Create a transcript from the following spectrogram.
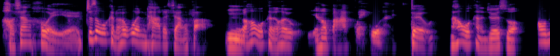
好像会耶，就是我可能会问他的想法，嗯，然后我可能会然后把他拐过来。对，然后我可能就会说，哦，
